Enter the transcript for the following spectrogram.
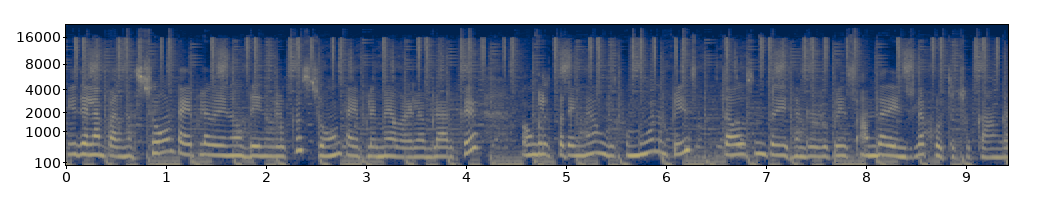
இதெல்லாம் பாருங்கள் ஸ்டோன் டைப்பில் வேணும் அப்படிங்கிறவங்களுக்கு ஸ்டோன் டைப்லேயுமே அவைலபிளாக இருக்குது உங்களுக்கு பார்த்திங்கன்னா உங்களுக்கு மூணு piece thousand three hundred rupees அந்த ரேஞ்சில் கொடுத்துட்ருக்காங்க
